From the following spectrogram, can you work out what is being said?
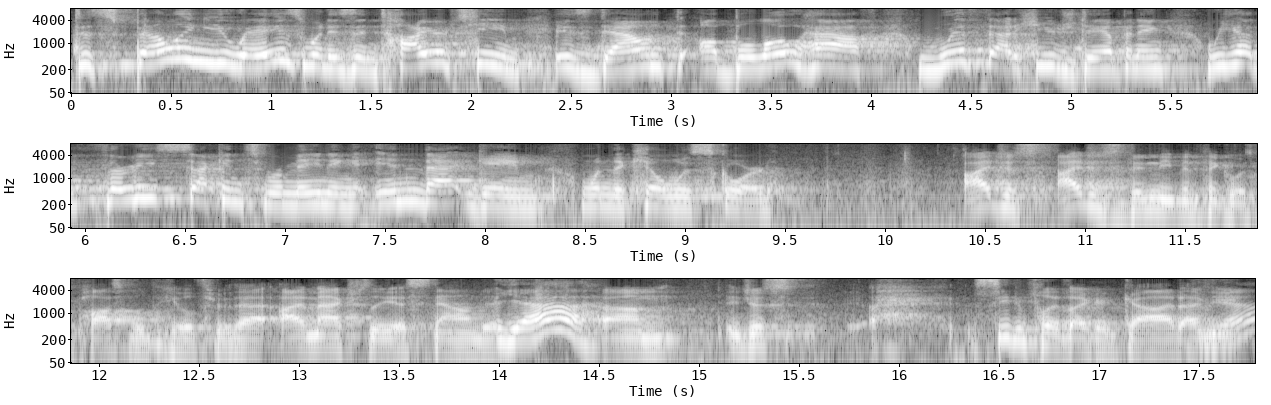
dispelling UAs when his entire team is down uh, below half with that huge dampening. We had 30 seconds remaining in that game when the kill was scored. I just, I just didn't even think it was possible to heal through that. I'm actually astounded. Yeah. Um, it just, Cdew played like a god. I mean, yeah.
